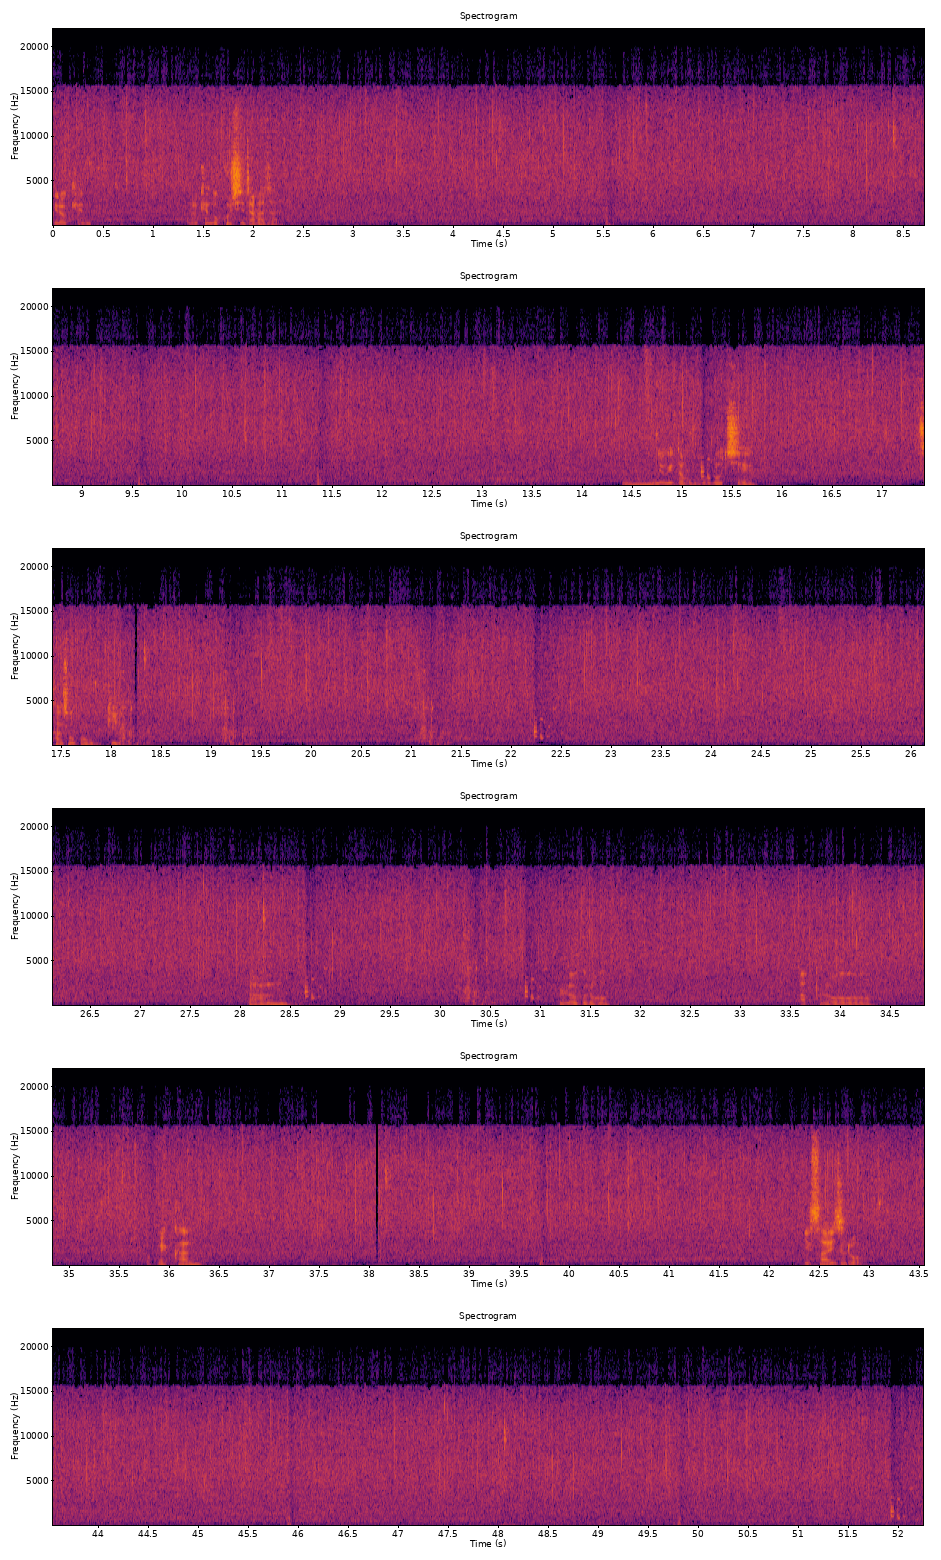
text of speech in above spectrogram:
이렇게 이렇게 놓고 시작하자. 음 여기다가 뭐 놓지? 산소 공급기. 다음 블럭으로 앞으로 4칸 이 사이즈로.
